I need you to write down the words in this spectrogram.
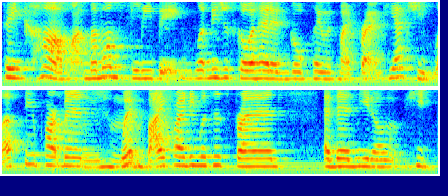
think, huh, my, my mom's sleeping. Let me just go ahead and go play with my friend. He actually left the apartment, Mhm. went bike riding with his friend, and then you know he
